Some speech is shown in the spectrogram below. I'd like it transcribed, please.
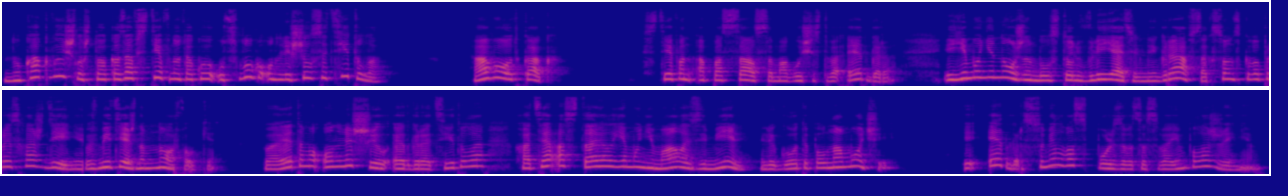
Но как вышло, что, оказав Стефану такую услугу, он лишился титула? А вот как. Стефан опасался могущества Эдгара, и ему не нужен был столь влиятельный граф саксонского происхождения в мятежном Норфолке. Поэтому он лишил Эдгара титула, хотя оставил ему немало земель, льгот и полномочий. И Эдгар сумел воспользоваться своим положением.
